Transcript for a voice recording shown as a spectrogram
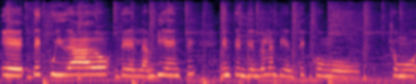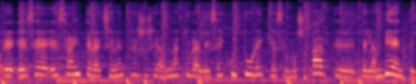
eh, de cuidado del ambiente entendiendo el ambiente como, como e, esa interacción entre sociedad, naturaleza y cultura y que hacemos parte del ambiente.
